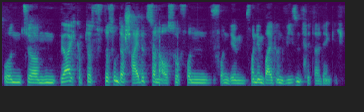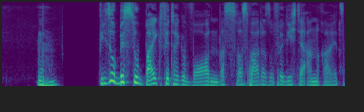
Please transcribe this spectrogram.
Und ähm, ja, ich glaube, das, das unterscheidet es dann auch so von, von, dem, von dem Wald- und Wiesenfitter, denke ich. Mhm. Wieso bist du Bikefitter geworden? Was, was war da so für dich der Anreiz?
